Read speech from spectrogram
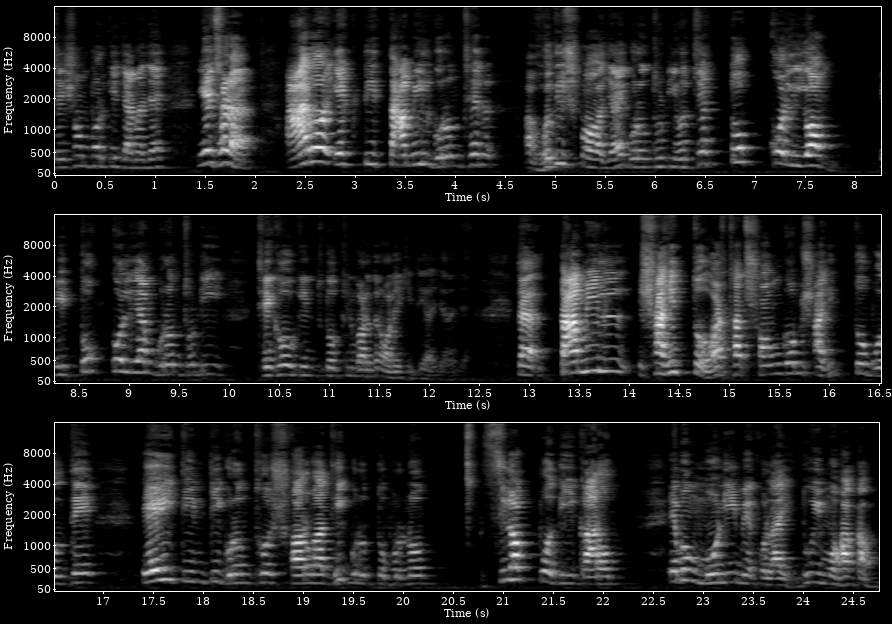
সে সম্পর্কে জানা যায়। এছাড়া আরও একটি তামিল গ্রন্থের হদিশ পাওয়া যায়। গ্রন্থটি হচ্ছে তোক্কলিয়ম। এই তোক্কলিয়াম গ্রন্থটি থেকেও কিন্তু দক্ষিণ ভারতের অনেক ইতিহাস জানা যায়। তা তামিল সাহিত্য, অর্থাৎ সঙ্গম সাহিত্য বলতে এই তিনটি গ্রন্থ সর্বাধিক গুরুত্বপূর্ণ। শিলপ্পদি কারম এবং মণি মেকোলাই দুই মহাকাব্য।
